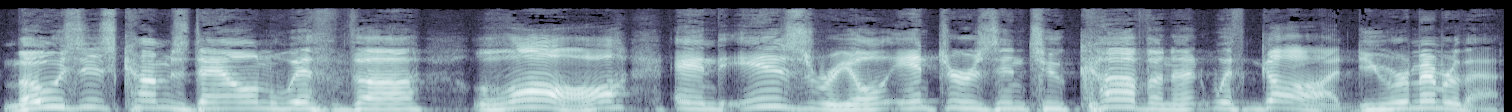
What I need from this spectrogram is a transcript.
Moses comes down with the law, and Israel enters into covenant with God. Do you remember that?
